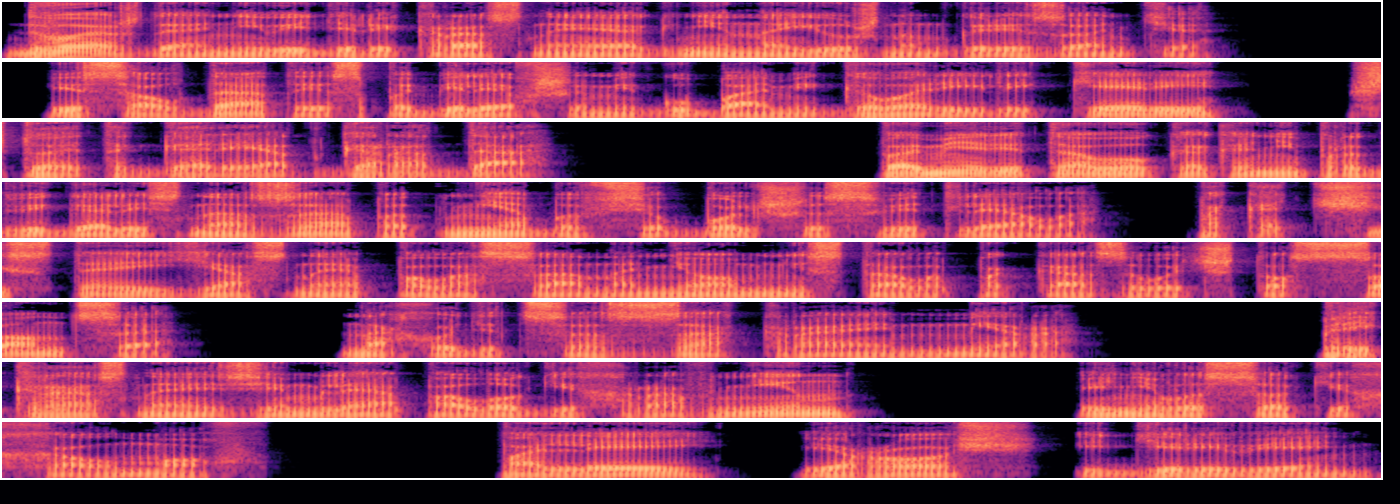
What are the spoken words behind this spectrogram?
Дважды они видели красные огни на южном горизонте. И солдаты с побелевшими губами говорили Керри, что это горят города. По мере того, как они продвигались на запад, небо все больше светлело, пока чистая ясная полоса на нем не стала показывать, что солнце находится за краем мира. Прекрасная земля пологих равнин и невысоких холмов, полей и рощ и деревень,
